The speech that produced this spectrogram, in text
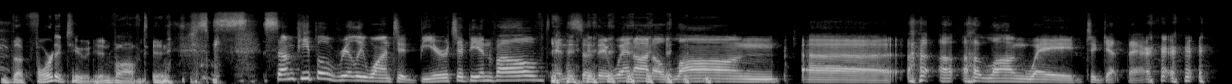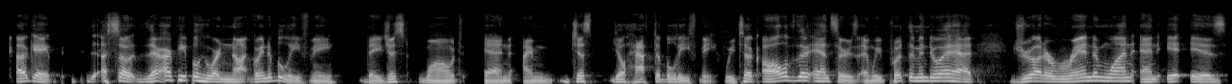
the fortitude involved in Some people really wanted beer to be involved. And so they went on a long, uh, a, a long way to get there. okay. So there are people who are not going to believe me they just won't. And I'm just, you'll have to believe me. We took all of the answers and we put them into a hat, drew out a random one, and it is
